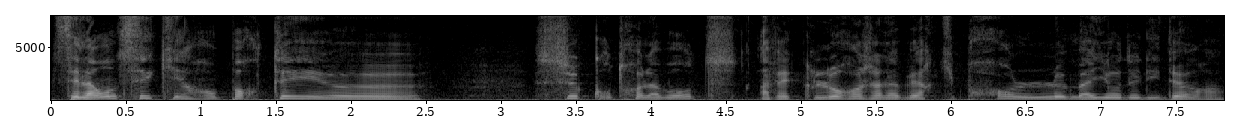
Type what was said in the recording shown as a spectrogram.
c'est la Honda qui a remporté ce contre-la-montre avec Laurent Jalabert qui prend le maillot de leader.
